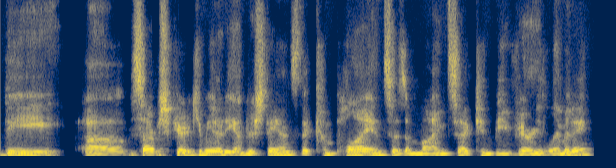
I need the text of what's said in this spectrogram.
the uh, cybersecurity community understands that compliance as a mindset can be very limiting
